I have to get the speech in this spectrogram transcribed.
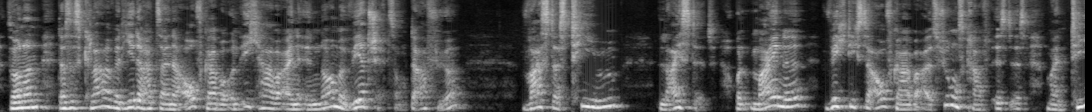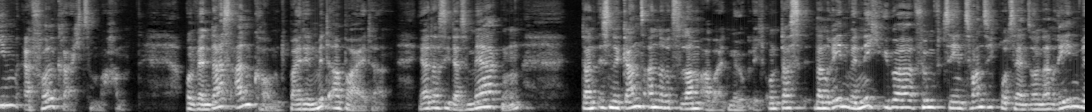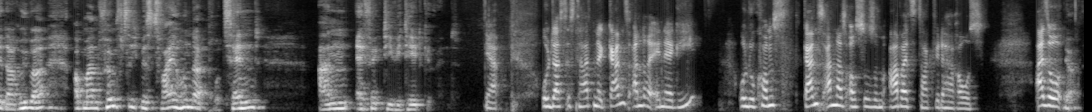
sondern dass es klar wird, jeder hat seine Aufgabe und ich habe eine enorme Wertschätzung dafür, was das Team leistet. Und meine wichtigste Aufgabe als Führungskraft ist es, mein Team erfolgreich zu machen. Und wenn das ankommt bei den Mitarbeitern, ja, dass sie das merken, dann ist eine ganz andere Zusammenarbeit möglich. Und das, dann reden wir nicht über 15, 20 Prozent, sondern reden wir darüber, ob man 50 bis 200 Prozent an Effektivität gewinnt. Ja, und das ist, hat eine ganz andere Energie und du kommst ganz anders aus so, so einem Arbeitstag wieder heraus. Also, ja.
